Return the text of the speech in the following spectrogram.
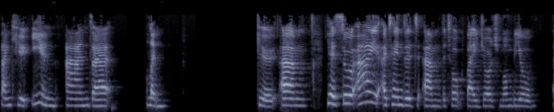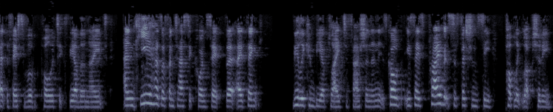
Thank you, Ian and uh, Lynn. Thank you. Um, yeah, so I attended um, the talk by George Monbiot at the Festival of Politics the other night, and he has a fantastic concept that I think really can be applied to fashion. And it's called, he says, private sufficiency, public luxury.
